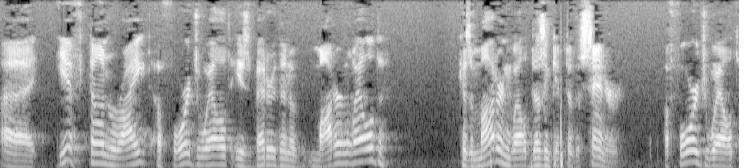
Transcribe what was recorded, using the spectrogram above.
Uh, if done right, a forge weld is better than a modern weld because a modern weld doesn't get to the center. A forge weld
